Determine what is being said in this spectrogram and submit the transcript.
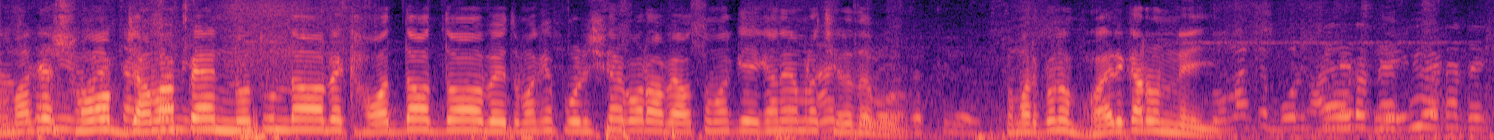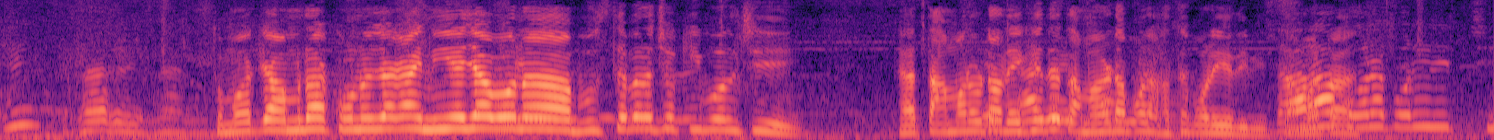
তোমাকে সব জামা প্যান্ট নতুন দেওয়া হবে খাবার দাবার দেওয়া হবে তোমাকে পরিষ্কার করা হবে তোমাকে এখানে আমরা ছেড়ে দেবো। তোমার কোনো ভয়ের কারণ নেই। তোমাকে বলছি এটা দেখি এটা দেখি। হ্যাঁ, হ্যাঁ। তোমাকে আমরা কোনো জায়গায় নিয়ে যাব না বুঝতে পেরেছ কি বলছি? হ্যাঁ তামানোটা রেখে দে তামানোটা পরে হাতে পরিয়ে দিবি তামাটা পরে পরে দিচ্ছি।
